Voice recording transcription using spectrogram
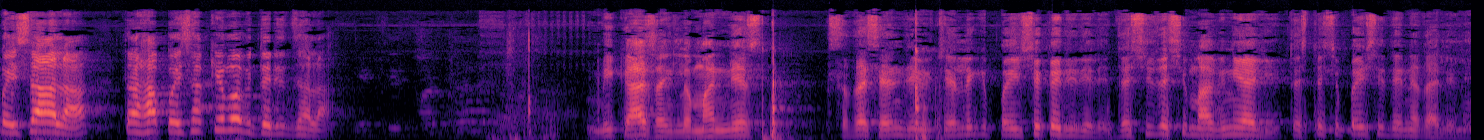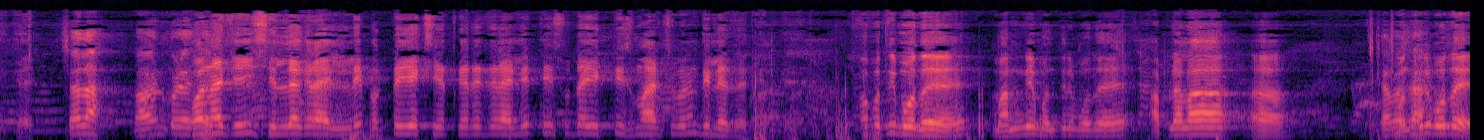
पैसा आला तर हा पैसा केव्हा वितरित झाला? मी काय सांगितलं? मान्य सदस्यांनी जे विचारले की पैसे कधी दिले? जशी जशी मागणी आली तस तसे पैसे देण्यात आलेले काय? चला बावनकुळे कोणाचेही शिल्लक राहिलेले फक्त एक शेतकऱ्याचे राहिले ते सुद्धा एकतीस मार्च पर्यंत दिले जातील. सभापती महोदय माननीय मंत्री महोदय आपल्याला अ, मंत्री महोदय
